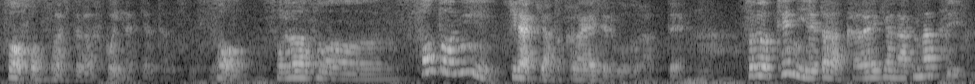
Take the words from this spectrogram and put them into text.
そうそうそう。その人が不幸になっちゃうって話ですよそう。それはその外にキラキラと輝いてるものがあってそれを手に入れたら輝きがなくなっていく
